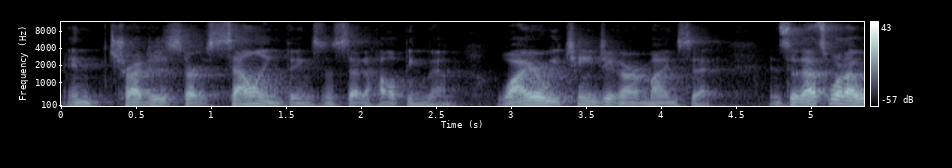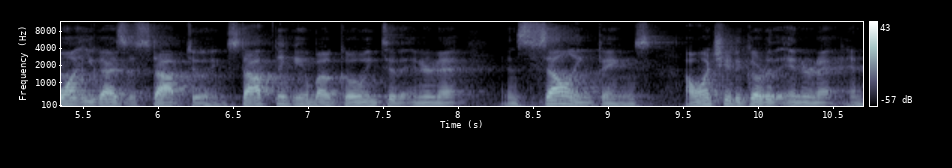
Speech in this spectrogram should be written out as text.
and try to just start selling things instead of helping them? Why are we changing our mindset? And so that's what I want you guys to stop doing. Stop thinking about going to the internet and selling things. I want you to go to the internet and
